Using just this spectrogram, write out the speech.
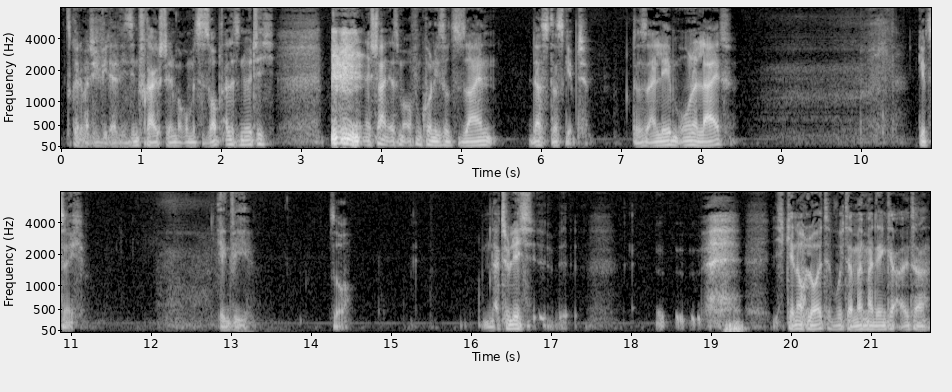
Jetzt könnte man natürlich wieder die Sinnfrage stellen, warum ist das überhaupt alles nötig? es scheint erstmal offenkundig so zu sein, dass das gibt. Das ist ein Leben ohne Leid. Gibt's nicht. Irgendwie. So. Natürlich ich kenne auch Leute, wo ich dann manchmal denke, Alter,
